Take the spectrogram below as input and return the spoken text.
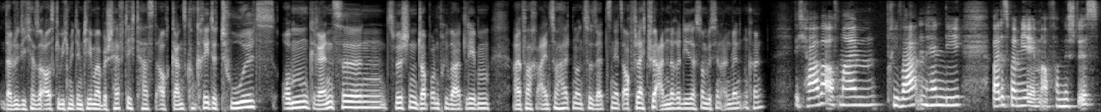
da du dich ja so ausgiebig mit dem Thema beschäftigt hast, auch ganz konkrete Tools, um Grenzen zwischen Job und Privatleben einfach einzuhalten und zu setzen, jetzt auch vielleicht für andere, die das so ein bisschen anwenden können? Ich habe auf meinem privaten Handy, weil es bei mir eben auch vermischt ist,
